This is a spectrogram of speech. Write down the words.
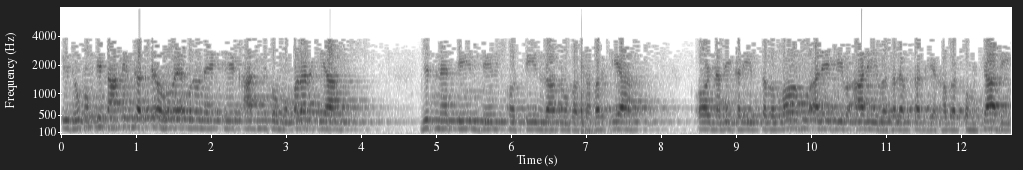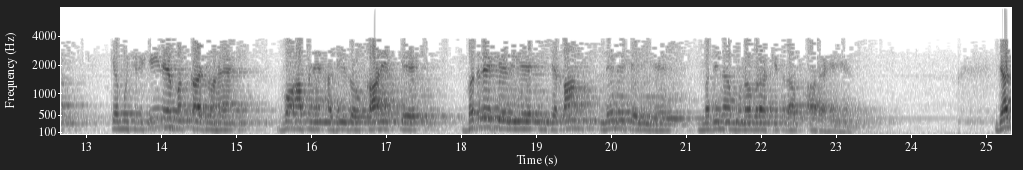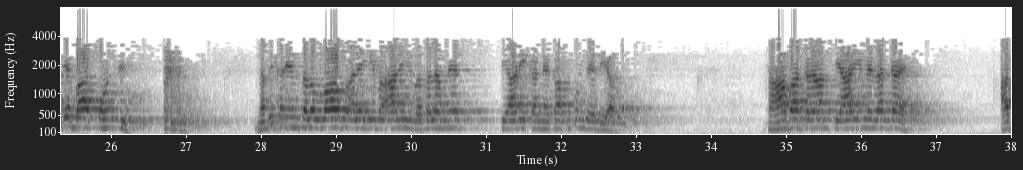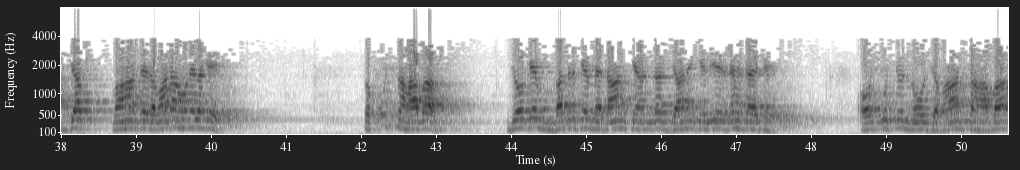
اس حکم کی تعمیر کرتے ہوئے انہوں نے ایک آدمی کو مقرر کیا، جس نے تین دن اور تین راتوں کا سفر کیا۔ اور نبی کریم صلی اللہ علیہ وآلہ وسلم تک یہ خبر پہنچا دی کہ مشرقین مکہ جو ہیں، وہ اپنے عزیز و قارب کے بدلے کے لیے، انتقام لینے کے لیے مدینہ منورہ کی طرف آ رہے ہیں۔ جب یہ بات پہنچی، نبی کریم صلی اللہ علیہ وآلہ وسلم نے تیاری کرنے کا حکم دے دیا۔ صحابہ کرام تیاری میں لگ گئے۔ اب جب وہاں سے روانہ ہونے لگے تو کچھ صحابہ جو کہ بدر کے میدان کے اندر جانے کے لیے رہ گئے تھے اور کچھ نوجوان صحابہ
